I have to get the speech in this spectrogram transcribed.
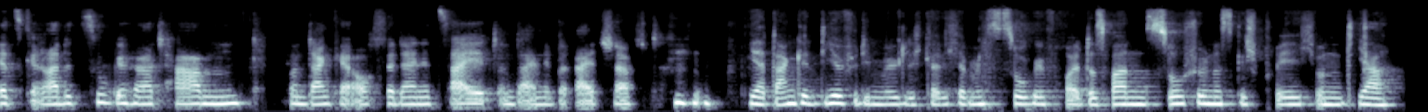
jetzt gerade zugehört haben. Und danke auch für deine Zeit und deine Bereitschaft. Ja, danke dir für die Möglichkeit. Ich habe mich so gefreut. Das war ein so schönes Gespräch. Und ja,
